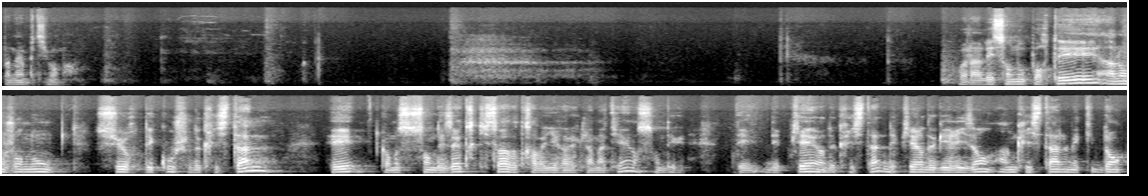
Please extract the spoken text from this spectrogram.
pendant un petit moment. Voilà, laissons-nous porter, allongeons-nous sur des couches de cristal, et comme ce sont des êtres qui savent travailler avec la matière, ce sont des, pierres de cristal, des pierres de guérison en cristal, mais dont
